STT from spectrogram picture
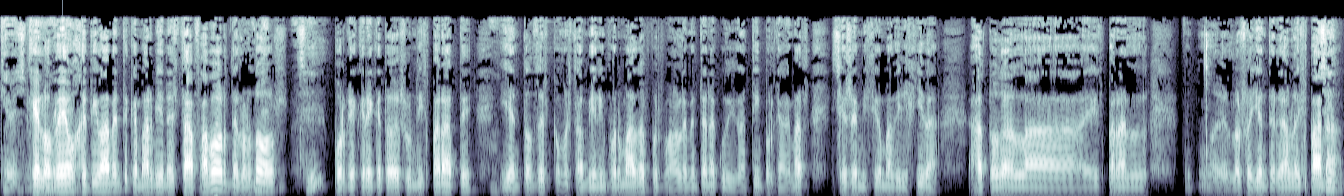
Que, lo ve objetivamente que más bien está a favor de los dos, ¿Sí? porque cree que todo es un disparate, y entonces, como están bien informados, pues probablemente han acudido a ti, porque además, si esa emisión va dirigida a toda la. es para los oyentes de habla hispana,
